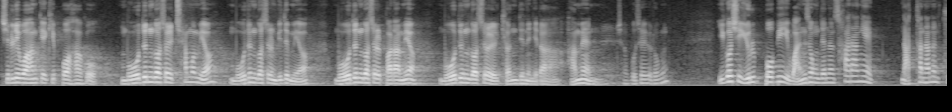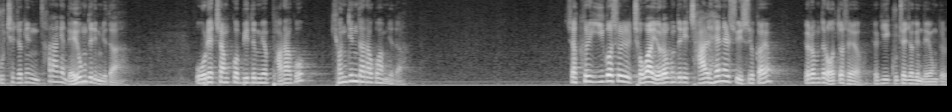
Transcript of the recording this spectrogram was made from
진리와 함께 기뻐하고 모든 것을 참으며 모든 것을 믿으며 모든 것을 바라며 모든 것을 견디느니라. 아멘. 자 보세요, 여러분. 이것이 율법이 완성되는 사랑에 나타나는 구체적인 사랑의 내용들입니다. 오래 참고 믿으며 바라고 견딘다라고 합니다. 자, 그 이것을 저와 여러분들이 잘 해낼 수 있을까요? 여러분들 어떠세요? 여기 구체적인 내용들.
